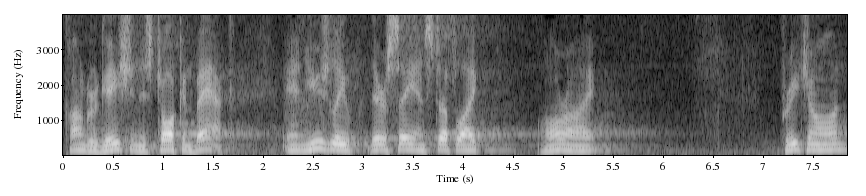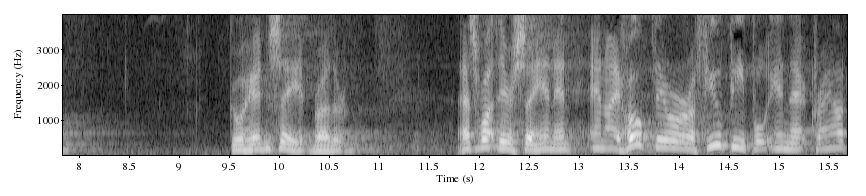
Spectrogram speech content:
Congregation is talking back. And usually they're saying stuff like, all right, preach on. Go ahead and say it, brother. That's what they're saying. And, and I hope there are a few people in that crowd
